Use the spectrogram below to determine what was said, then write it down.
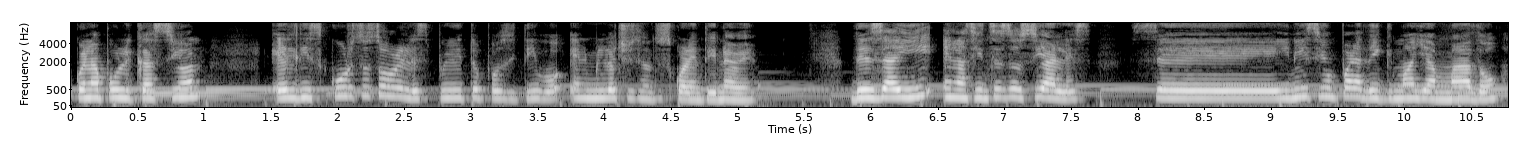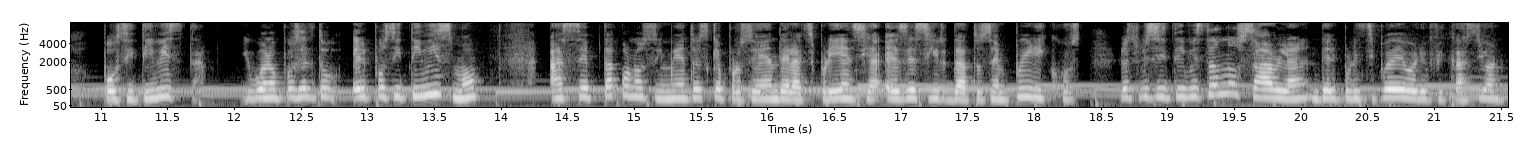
con la publicación El discurso sobre el espíritu positivo en 1849. Desde ahí, en las ciencias sociales, se inicia un paradigma llamado positivista. Y bueno, pues el, el, positivismo acepta conocimientos que proceden de la experiencia, es decir, datos empíricos. Los positivistas nos hablan del principio de verificación,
